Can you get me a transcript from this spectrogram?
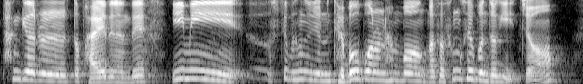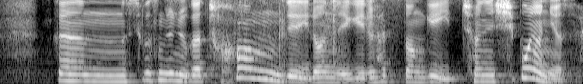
판결을 또 봐야 되는데 이미 스티브 승준유는 대법원을 한번 가서 승소해 본 적이 있죠. 그러니까 스티브 승준유가 처음 이제 이런 얘기를 했던 게 2015년이었어요.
